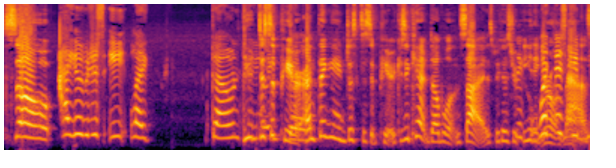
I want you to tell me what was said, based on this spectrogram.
So I you would just eat like down to you like, disappear. your- I'm thinking you just disappear because you can't double in size because you're Like, eating what your own does mass.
